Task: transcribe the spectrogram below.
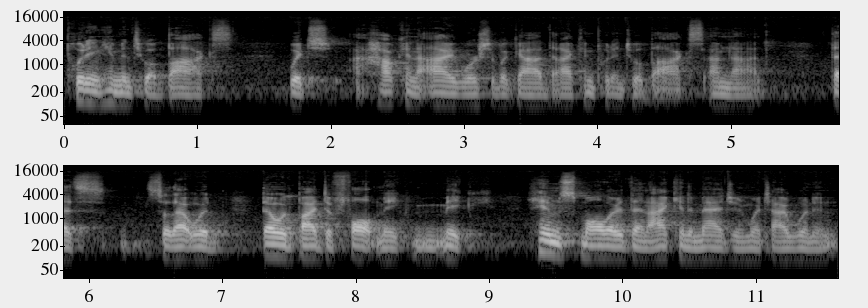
putting him into a box, which how can I worship a God that I can put into a box? I'm not. That's so that would that would by default make make him smaller than I can imagine, which I wouldn't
